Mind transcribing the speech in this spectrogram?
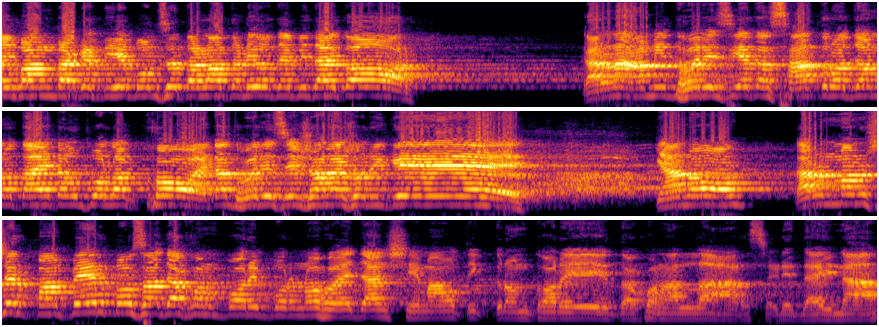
ওই বান্দাকে দিয়ে বলছে, তাড়াতাড়ি ওদের বিদায় কর। কারণ আমি ধরেছি এটা ছাত্র জনতা, এটা উপলক্ষ, এটা ধরেছে সরাসরি কে? কেন? কারণ মানুষের পাপের বোঝা যখন পরিপূর্ণ হয়ে যায়, সীমা অতিক্রম করে, তখন আল্লাহ আর ছেড়ে দেয় না।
